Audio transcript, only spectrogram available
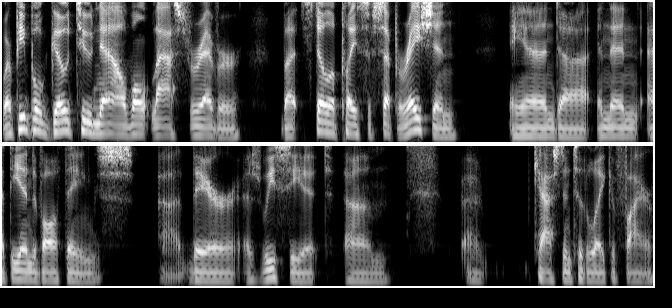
where people go to now won't last forever, but still a place of separation. And uh, and then at the end of all things, uh, there, as we see it, um, uh, cast into the lake of fire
